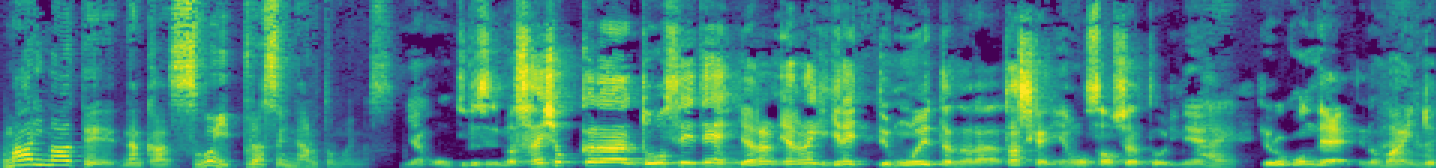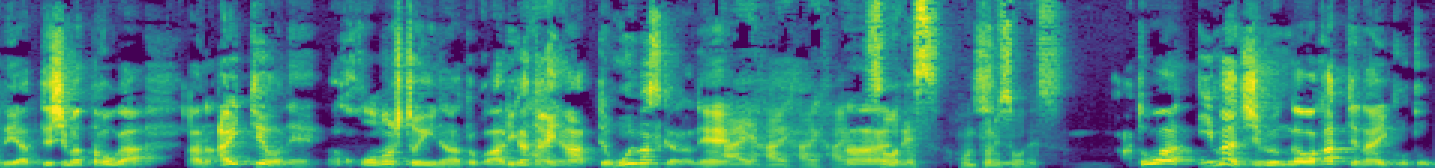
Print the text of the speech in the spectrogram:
回り回ってなんかすごいプラスになると思います。いや、本当ですね。まあ、最初からどうせね、うんやら、やらなきゃいけないって思えたなら、確かに山本さんおっしゃる通りね、はい。喜んでのマインドでやってしまった方が、あの、相手はね、あこの人いいなとか、ありがたいなって思いますからね。はいはいはいはい。はいそうです。本当にそうです。あとは、今自分が分かってないことも、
